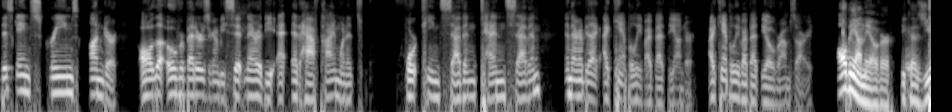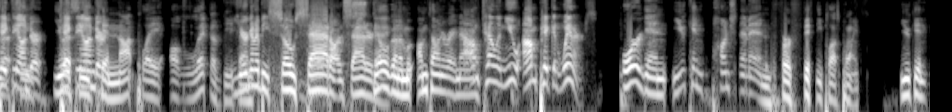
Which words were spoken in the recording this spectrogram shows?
This game screams under. All the overbetters are going to be sitting there at the at, at halftime when it's 14-7, 10-7, and they're going to be like, "I can't believe I bet the under. I can't believe I bet the over. I'm sorry." I'll be on the over because UFC, Take the under. USC Take the under. cannot play a lick of defense. You're going to be so sad on Saturday. Still gonna move. I'm telling you right now. I'm telling you, I'm picking winners. Oregon, you can punch them in for 50 plus points. You can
